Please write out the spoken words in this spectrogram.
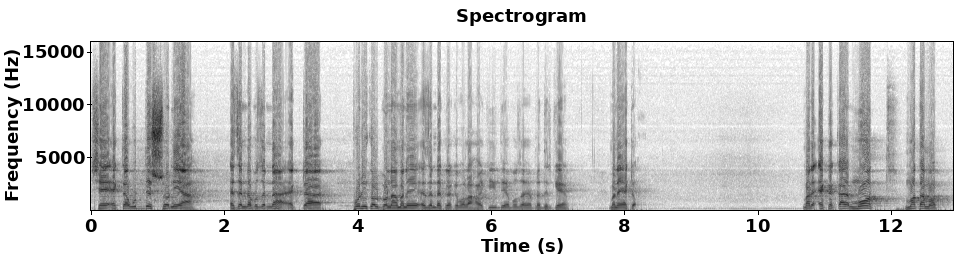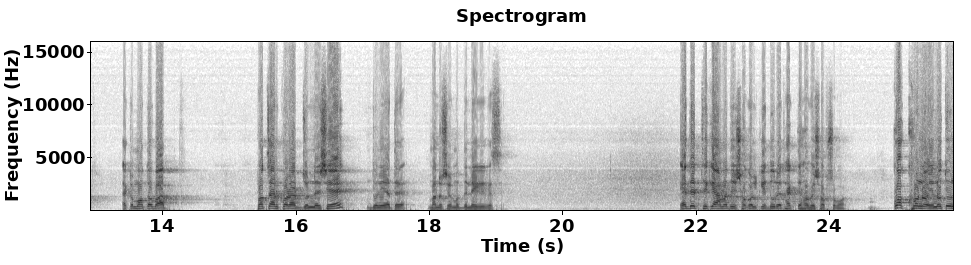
সে একটা উদ্দেশ্য নিয়ে এজেন্ডা বোঝেন না, একটা পরিকল্পনা মানে এজেন্ডা কাকে বলা হয়। কি দিয়ে বোঝায় আপনাদেরকে? মানে একটা মানে একটা মত, মতামত, একটা মতবাদ প্রচার করার জন্য সে দুনিয়াতে মানুষের মধ্যে লেগে গেছে। এদের থেকে আমাদের সকলকে দূরে থাকতে হবে সবসময়। কখনোই নতুন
